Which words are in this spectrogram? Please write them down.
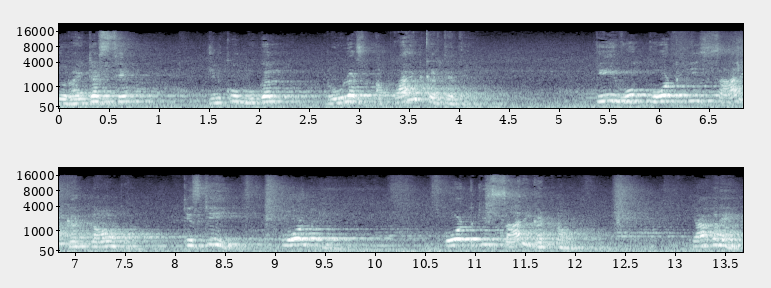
जो राइटर्स थे, जिनको मुगल रूलर्स अपॉइंट करते थे, कि वो कोर्ट की सारी घटनाओं को, किसकी? कोर्ट की। कोर्ट की सारी घटनाओं क्या करें?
